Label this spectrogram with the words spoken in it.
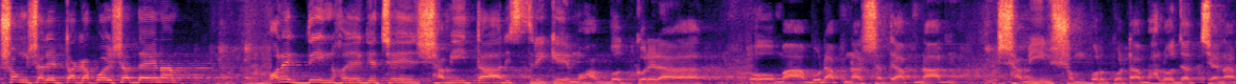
সংসারের টাকা পয়সা দেয় না। অনেক দিন হয়ে গেছে, স্বামী তার স্ত্রীকে মোহাব্বত করে না। ও মা বোন, আপনার সাথে আপনার স্বামীর সম্পর্কটা ভালো যাচ্ছে না।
